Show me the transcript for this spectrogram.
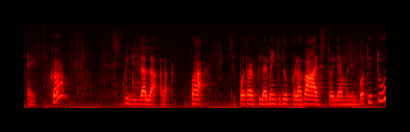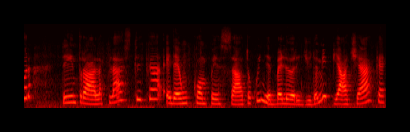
Ecco. Quindi dalla qua si può tranquillamente dopo lavare se togliamo l'imbottitura. Dentro ha la plastica ed è un compensato quindi è bello rigido. Mi piace anche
